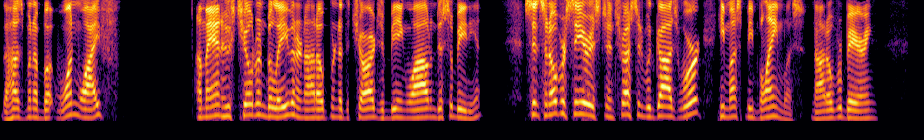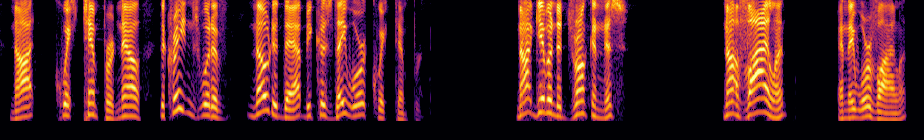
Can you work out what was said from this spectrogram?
the husband of but one wife, a man whose children believe and are not open to the charge of being wild and disobedient. Since an overseer is entrusted with God's work, he must be blameless, not overbearing, not quick tempered. Now, the Cretans would have noted that because they were quick tempered not given to drunkenness, not violent, and they were violent,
